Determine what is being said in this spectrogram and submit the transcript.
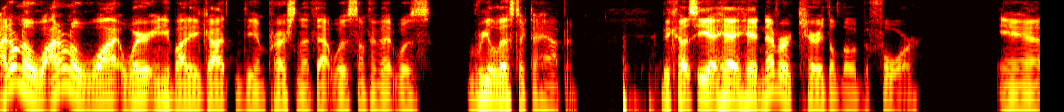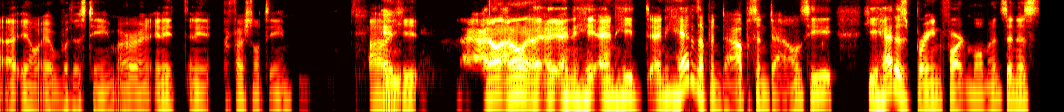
I don't know. I don't know why where anybody got the impression that that was something that was realistic to happen, because he he, he had never carried the load before, and uh, you know with his team or any any professional team. Uh, And- he, I don't, I don't, and he and he and he had his up and down, ups and downs. He he had his brain fart moments, and his.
